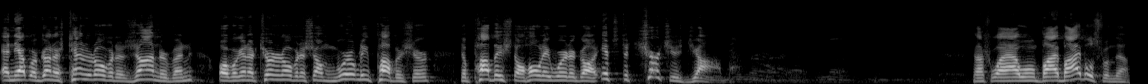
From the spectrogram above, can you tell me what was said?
and that we're going to turn it over to Zondervan or we're going to turn it over to some worldly publisher to publish the holy word of God? It's the church's job. That's why I won't buy Bibles from them.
